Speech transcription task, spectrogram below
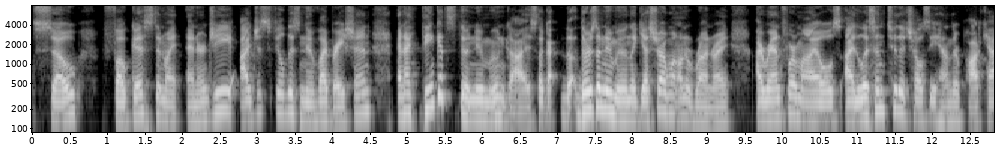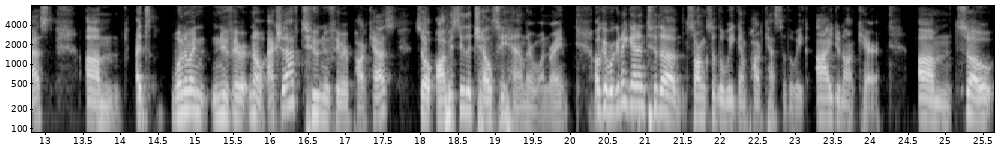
so focused in my energy i just feel this new vibration and i think it's the new moon guys like I, th- there's a new moon like yesterday i went on a run right? I ran four miles i listened to the chelsea handler podcast um it's one of my new favorite no actually i have two new favorite podcasts so obviously the chelsea handler one right? Okay we're gonna get into the songs of the week and podcasts of the week i do not care um so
